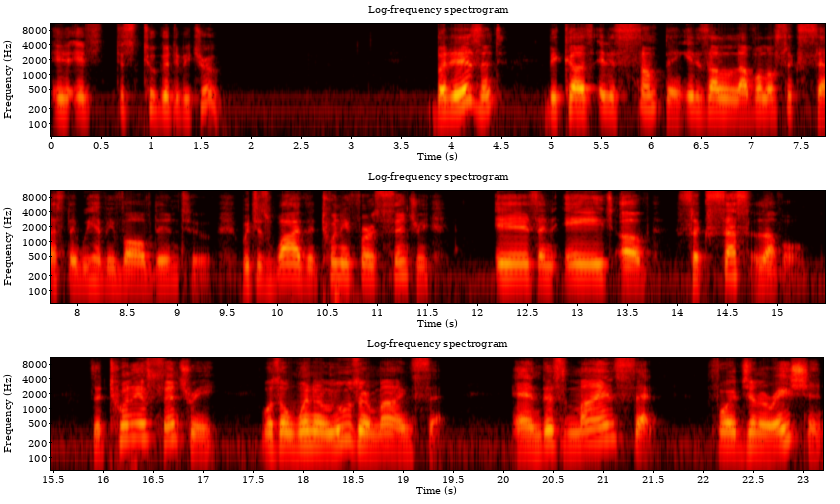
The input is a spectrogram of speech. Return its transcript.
it, it's just too good to be true. But it isn't because it is something, it is a level of success that we have evolved into, which is why the 21st century is an age of success level. The 20th century was a winner loser mindset. And this mindset for a generation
